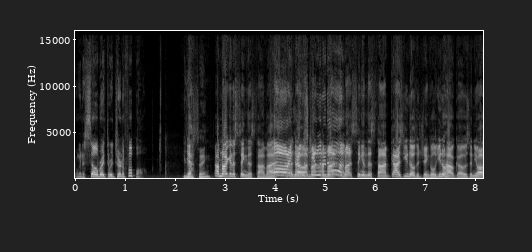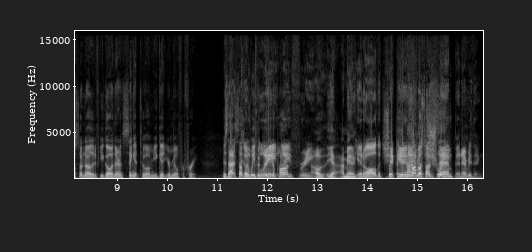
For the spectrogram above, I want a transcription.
we're going to celebrate the return of football. you gonna sing. I'm not going to sing this time. I, Oh, I- I know I was I'm not. queuing I'm not, up. I'm not singing this time, guys. You know the jingle. You know how it goes, and you also know that if you go in there and sing it to them, you get your meal for free. Is that something we've agreed Completely upon? free. Oh yeah, I mean, Get all the chicken, it's and almost unsaid. shrimp, and everything.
